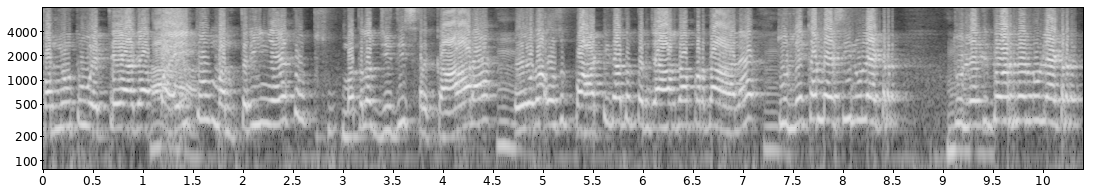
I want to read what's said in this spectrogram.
ਪੰਨੂ ਤੂੰ ਇੱਥੇ ਆ ਜਾ। ਭਾਈ ਤੂੰ ਮੰਤਰੀ ਹੈ ਤੂੰ ਮਤਲਬ ਜਿਹਦੀ ਸਰਕਾਰ ਹੈ। ਉਹਦਾ ਉਸ ਪਾਰਟੀ ਦਾ ਤੂੰ ਪੰਜਾਬ ਦਾ ਪ੍ਰਧਾਨ ਹੈ। ਤੂੰ ਲਿਖ ਐਮਬੈਸੀ ਨੂੰ ਲੈਟਰ। ਤੂੰ ਲਿਖ ਗਵਰਨਰ ਨੂੰ ਲੈਟਰ।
